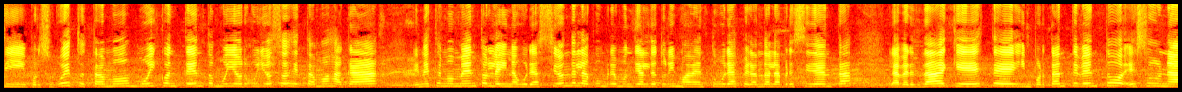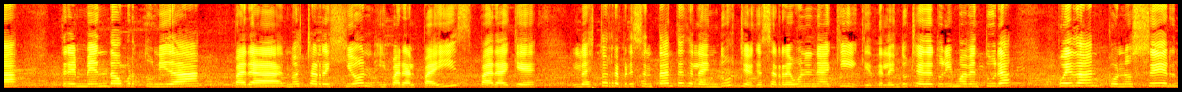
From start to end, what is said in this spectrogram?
Sí, por supuesto, estamos muy contentos, muy orgullosos. Estamos acá en este momento en la inauguración de la Cumbre Mundial de Turismo Aventura, esperando a la presidenta. La verdad que este importante evento es una tremenda oportunidad para nuestra región y para el país, para que estos representantes de la industria que se reúnen aquí, que de la industria de turismo aventura, puedan conocer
